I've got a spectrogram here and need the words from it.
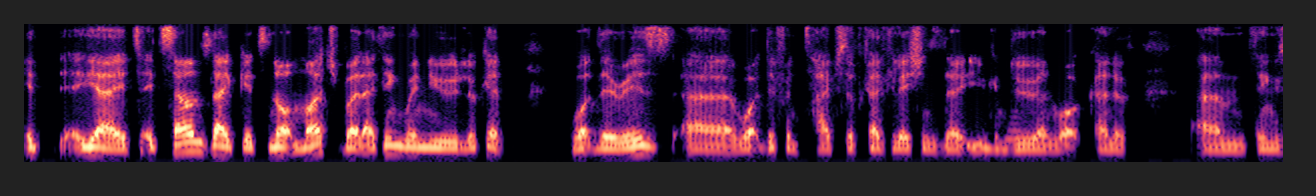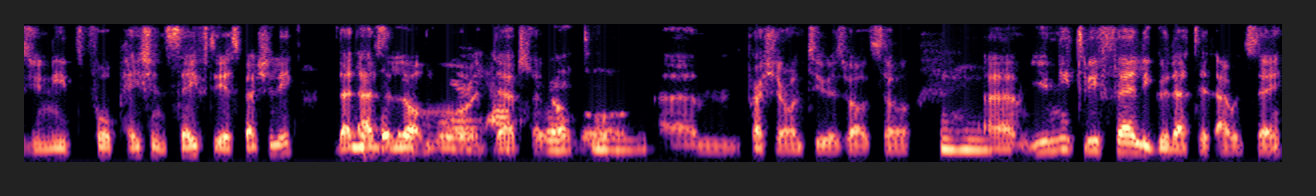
it yeah it, it sounds like it's not much but i think when you look at what there is uh, what different types of calculations that you can mm-hmm. do and what kind of um, things you need for patient safety, especially. That adds a lot more depth, a lot more um, pressure onto you as well. So mm-hmm. um, you need to be fairly good at it, I would say.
